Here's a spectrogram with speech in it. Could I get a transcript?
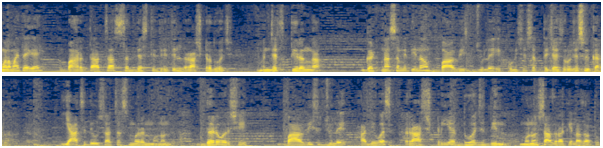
मला माहिती आहे काय? भारताचा सद्यस्थितीतील राष्ट्रध्वज म्हणजेच तिरंगा घटना समितीनं बावीस जुलै एकोणीसशे सत्तेचाळीस रोजी स्वीकारला. याच दिवसाचं स्मरण म्हणून दरवर्षी बावीस जुलै हा दिवस राष्ट्रीय ध्वज दिन म्हणून साजरा केला जातो.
